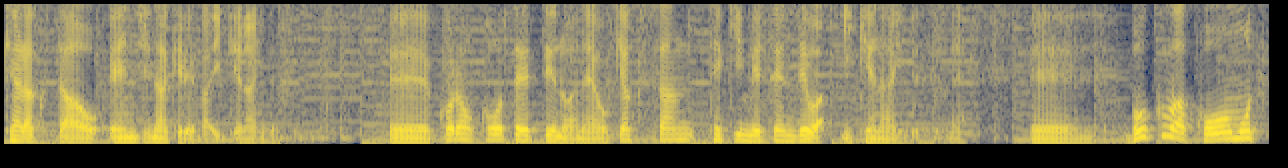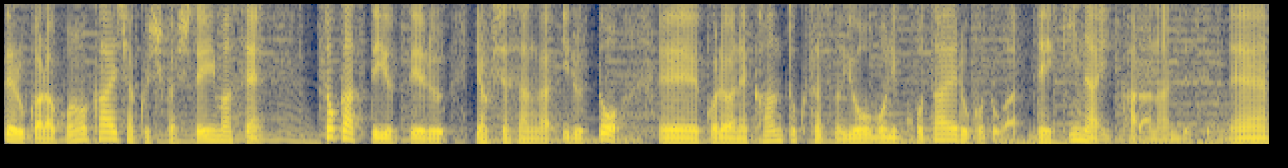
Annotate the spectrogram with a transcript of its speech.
キャラクターを演じなければいけないんです。えー、この工程っていうのはねお客さん的目線ではいけないんですよね。えー、僕はこう思ってるからこの解釈しかしていませんとかって言っている役者さんがいると、えーこれはね監督たちの要望に応えることができないからなんですよね。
